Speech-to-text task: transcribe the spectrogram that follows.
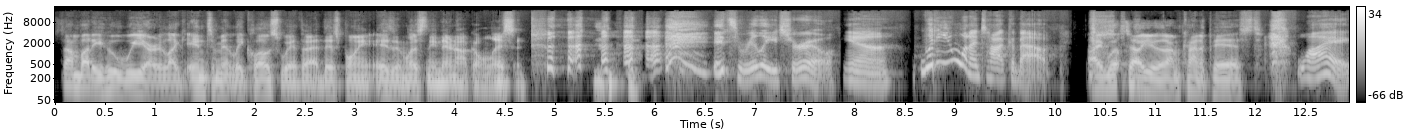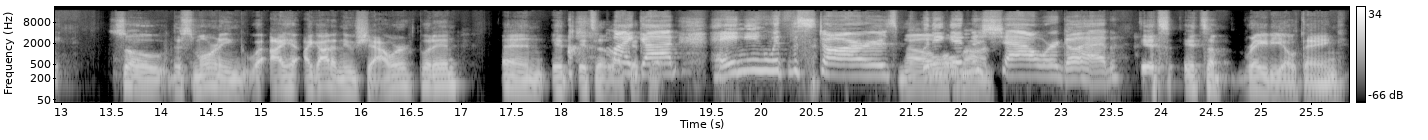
somebody who we are like intimately close with at this point isn't listening, they're not going to listen. it's really true. Yeah. What do you want to talk about? I will tell you that I'm kind of pissed. Why? So this morning, I I got a new shower put in, and it it's a Oh like my a- God. Hanging with the stars, No, putting in the shower. Go ahead. it's it's a radio thing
